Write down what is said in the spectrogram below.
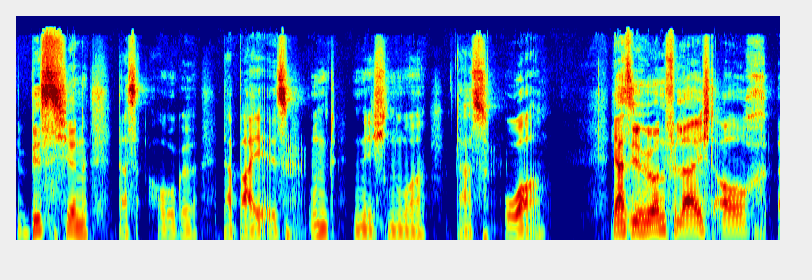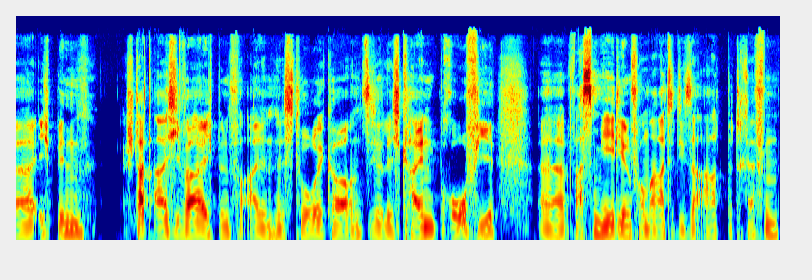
ein bisschen das Auge dabei ist und nicht nur das Ohr. Ja, Sie hören vielleicht auch, äh, ich bin Stadtarchivar, ich bin vor allem Historiker und sicherlich kein Profi, äh, was Medienformate dieser Art betreffen.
